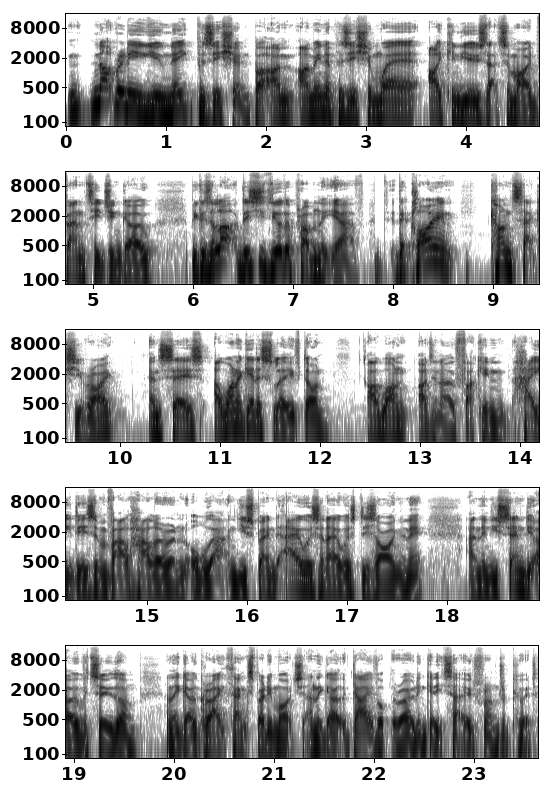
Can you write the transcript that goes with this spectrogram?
not really a unique position, but I'm I'm in a position where I can use that to my advantage and go because a lot. This is the other problem that you have. The client contacts you right and says, "I want to get a sleeve done." I want, I don't know, fucking Hades and Valhalla and all that. And you spend hours and hours designing it. And then you send it over to them and they go, great, thanks very much. And they go to Dave up the road and get it tattooed for 100 quid.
